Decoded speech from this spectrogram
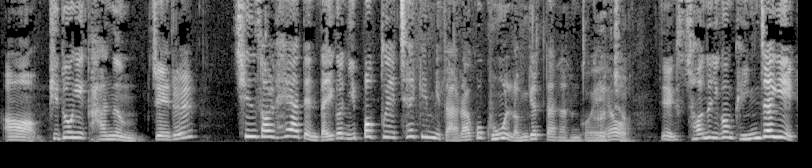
어, 비동의 간음죄를 신설해야 된다. 이건 입법부의 책임이다라고 공을 넘겼다는 거예요. 그렇죠. 네, 그래서 저는 이건 굉장히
